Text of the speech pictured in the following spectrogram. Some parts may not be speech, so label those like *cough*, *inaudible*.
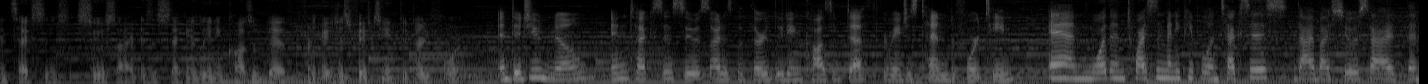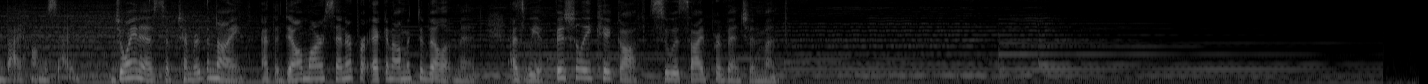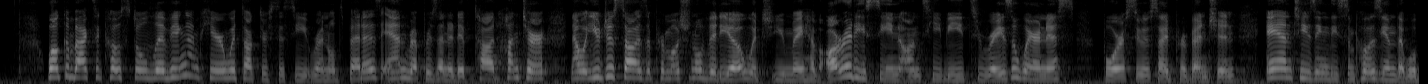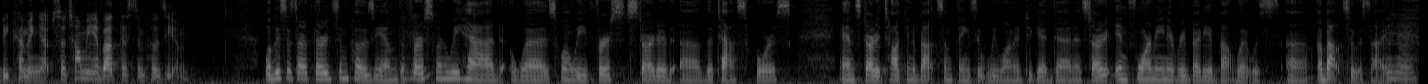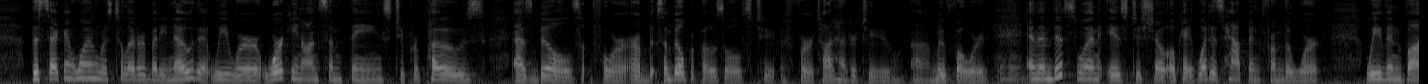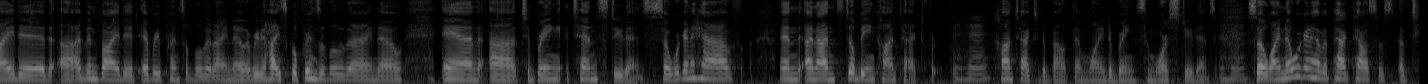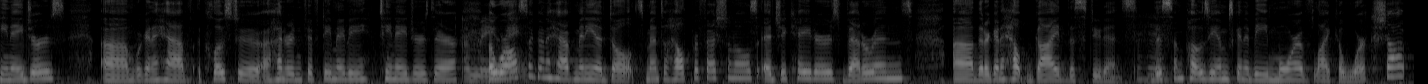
In Texas, suicide is the second leading cause of death from ages 15 to 34. And did you know in Texas, suicide is the third leading cause of death from ages 10 to 14? And more than twice as many people in Texas die by suicide than by homicide. Join us September the 9th at the Del Mar Center for Economic Development as we officially kick off Suicide Prevention Month. Welcome back to Coastal Living. I'm here with Dr. Sissy Reynolds Bettis and Representative Todd Hunter. Now, what you just saw is a promotional video, which you may have already seen on TV, to raise awareness for suicide prevention and teasing the symposium that will be coming up. So, tell me about this symposium. Well, this is our third symposium. The mm -hmm. first one we had was when we first started uh, the task force and started talking about some things that we wanted to get done and started informing everybody about what was uh, about suicide. Mm -hmm. The second one was to let everybody know that we were working on some things to propose as bills for, or some bill proposals to, for Todd Hunter to uh, move forward. Mm -hmm. And then this one is to show, okay, what has happened from the work. We've invited, uh, I've invited every principal that I know, every high school *laughs* principal that I know, and uh, to bring 10 students. So we're going to have and, and I'm still being contact for, mm -hmm. contacted about them wanting to bring some more students. Mm -hmm. So I know we're going to have a packed house of, of teenagers. Um, we're going to have close to 150 maybe teenagers there. Amazing. But we're also going to have many adults, mental health professionals, educators, veterans uh, that are going to help guide the students. Mm -hmm. This symposium is going to be more of like a workshop.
